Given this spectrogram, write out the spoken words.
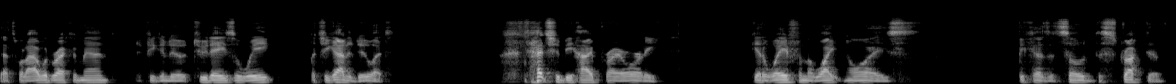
that's what I would recommend. If you can do it two days a week, but you got to do it. that should be high priority. Get away from the white noise because it's so destructive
